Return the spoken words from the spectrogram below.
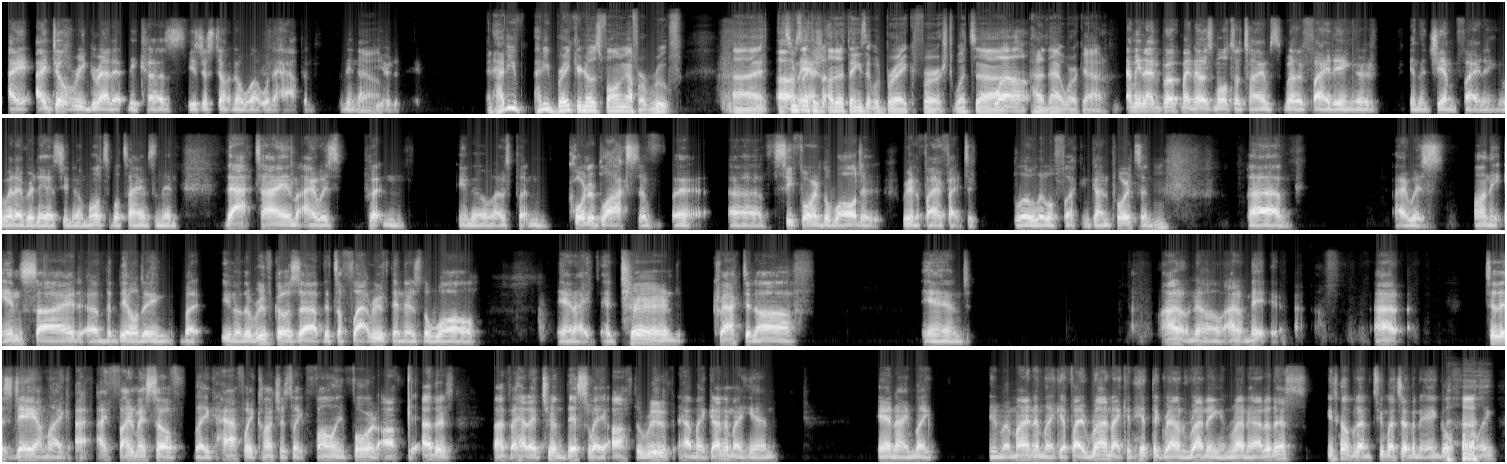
I, I don't regret it because you just don't know what would have happened. I may not Yeah. be here today. And how do you how do you break your nose falling off a roof? Uh, it Oh, seems like there's other things that would break first. What's uh? Well- how did that work out? I mean, I broke my nose multiple times, whether fighting or in the gym fighting or whatever it is, you know, multiple times. And then that time I was putting, you know, I was putting quarter blocks of uh, uh, C4 into the wall to, we are going to firefight to blow little fucking gun ports. And Mhm. um, I was on the inside of the building, but, you know, the roof goes up, it's a flat roof, then there's the wall. And I had turned, cracked it off, and I don't know. I don't make. Uh, to this day, I'm like, I, I find myself like halfway conscious, like falling forward off the others. If I had I turned this way off the roof, have my gun in my hand, and I'm like, in my mind, I'm like, if I run, I can hit the ground running and run out of this, you know. But I'm too much of an angle falling,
